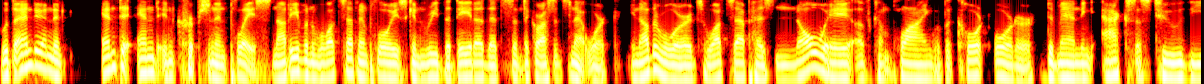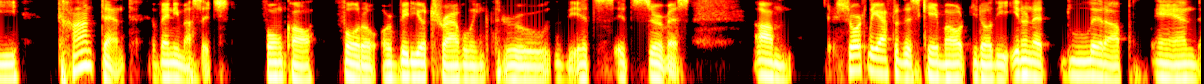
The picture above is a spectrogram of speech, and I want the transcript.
With the end-to-end encryption in place, not even WhatsApp employees can read the data that's sent across its network. In other words, WhatsApp has no way of complying with a court order demanding access to the content of any message, phone call, photo, or video traveling through the, its its service. Um, shortly after this came out, you know, the internet lit up and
